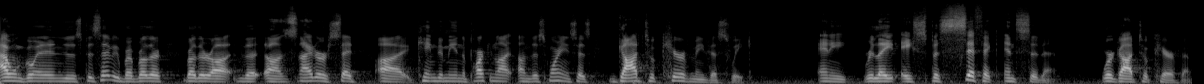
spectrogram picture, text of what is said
I won't go into the specific, but brother, brother uh, the, uh, Snyder said, uh, came to me in the parking lot on this morning and says, God took care of me this week. And he relayed a specific incident where God took care of him.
